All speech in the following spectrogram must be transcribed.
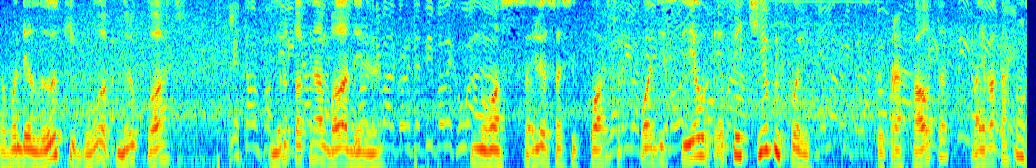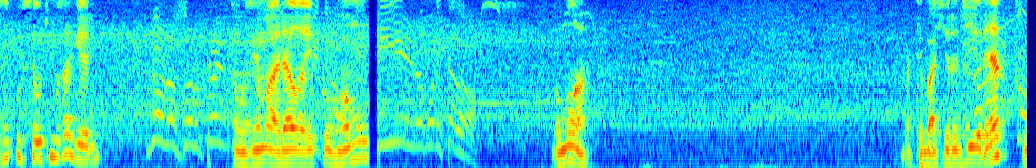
O Vanderluck, boa, primeiro corte. Primeiro toque na bola dele, né? Nossa, olha só esse corte. Pode ser efetivo e foi. Foi pra falta. Vai levar cartãozinho por ser o último zagueiro, hein? Cartãozinho amarelo aí pro Romulo. Vamos lá. Vai ter batida direto.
